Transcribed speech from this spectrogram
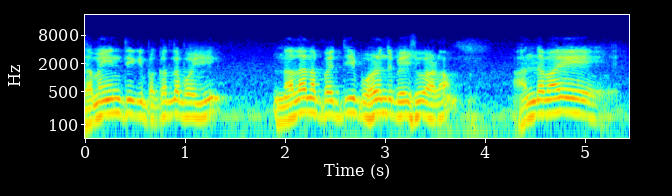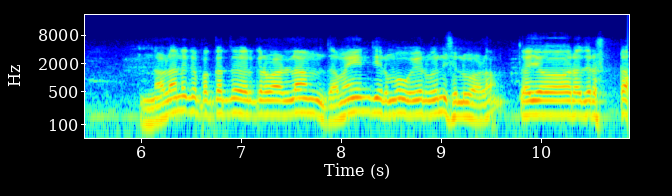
தமயந்திக்கு பக்கத்தில் போய் நலனை பற்றி புகழ்ந்து பேசுவாளாம் அந்த மாதிரி நலனுக்கு பக்கத்தில் இருக்கிறவாள்லாம் தமயந்தி ரொம்ப உயர்வுன்னு சொல்லுவாளாம். தயோரதிருஷ்ட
